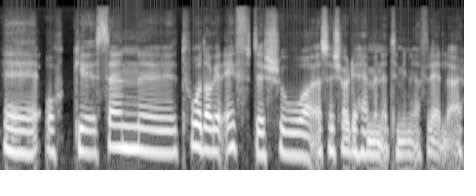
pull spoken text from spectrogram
Eh, och eh, sen eh, två dagar efter så, alltså jag körde hem henne till mina föräldrar.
